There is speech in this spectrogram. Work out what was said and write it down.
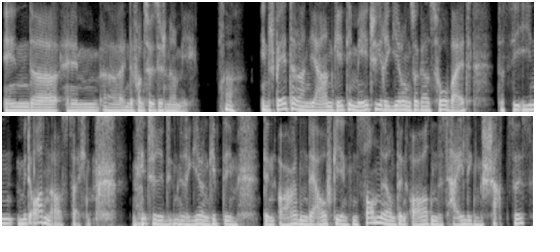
in der, im, äh, in der französischen Armee. Huh. In späteren Jahren geht die Meiji-Regierung sogar so weit, dass sie ihn mit Orden auszeichnen. Die Meiji-Regierung gibt ihm den Orden der aufgehenden Sonne und den Orden des heiligen Schatzes.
